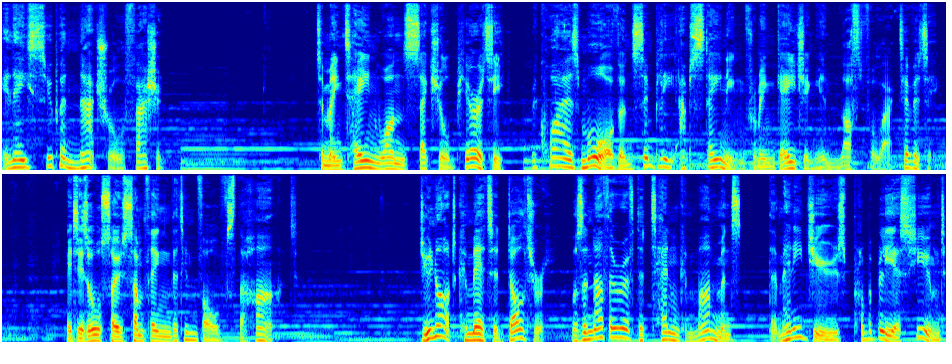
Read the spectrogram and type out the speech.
in a supernatural fashion. To maintain one's sexual purity requires more than simply abstaining from engaging in lustful activity. It is also something that involves the heart. Do not commit adultery was another of the Ten Commandments that many Jews probably assumed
